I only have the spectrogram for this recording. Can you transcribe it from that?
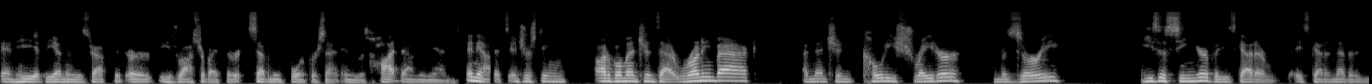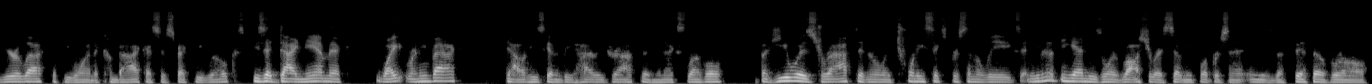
and he at the end he was drafted or he's rostered by 74% and he was hot down the end. And yeah, that's interesting. Audible mentions that running back. I mentioned Cody Schrader, Missouri. He's a senior, but he's got a he's got another year left if he wanted to come back. I suspect he will because he's a dynamic white running back. Doubt he's going to be highly drafted in the next level. But he was drafted in only 26% of leagues. And even at the end, he's only rostered by 74%. And he was the fifth overall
